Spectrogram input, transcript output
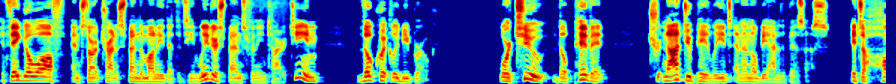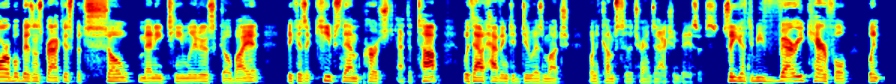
if they go off and start trying to spend the money that the team leader spends for the entire team, they'll quickly be broke. Or two, they'll pivot, tr- not do paid leads, and then they'll be out of the business. It's a horrible business practice, but so many team leaders go by it because it keeps them perched at the top without having to do as much when it comes to the transaction basis. So you have to be very careful when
